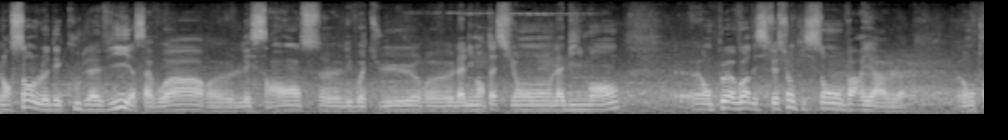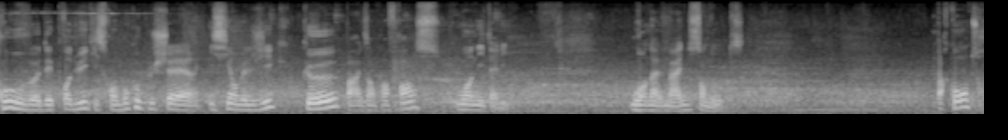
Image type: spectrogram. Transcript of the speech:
l'ensemble des coûts de la vie, à savoir euh, l'essence, euh, les voitures, euh, l'alimentation, l'habillement, on peut avoir des situations qui sont variables. On trouve des produits qui seront beaucoup plus chers ici en Belgique que, par exemple, en France ou en Italie, ou en Allemagne sans doute. Par contre,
